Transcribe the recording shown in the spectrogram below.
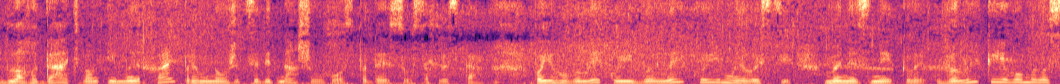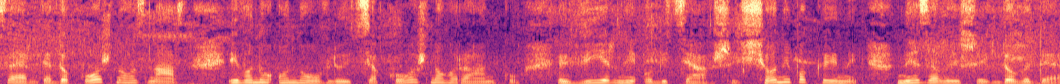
благодать вам і мир хай примножиться від нашого Господа Ісуса Христа. По Його великої, великої милості ми не зникли. Велике Його милосердя до кожного з нас, і воно оновлюється кожного ранку, вірний обіцявши, що не покинеть, не залишить, доведе.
